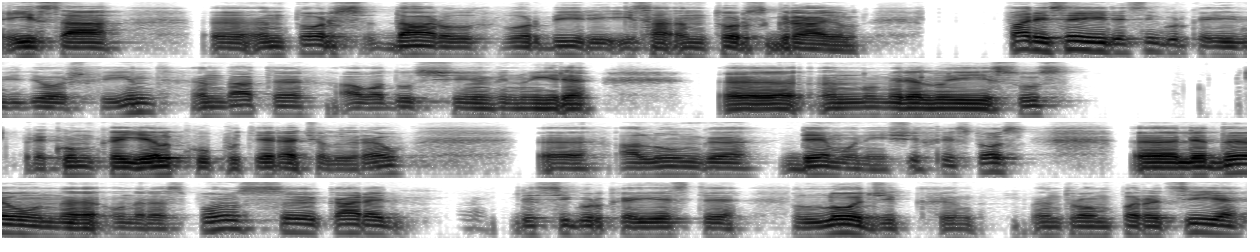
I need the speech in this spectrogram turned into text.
i s-a uh, întors darul vorbirii, i s-a întors graiul. Fariseii, desigur că invidioși fiind, îndată au adus și învinuire uh, în numele lui Isus, precum că el cu puterea celui rău uh, alungă demonii. Și Hristos le dă un, un răspuns care desigur că este logic într-o împărăție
